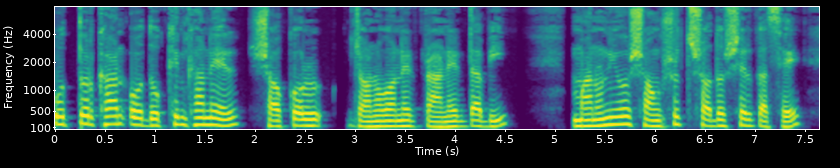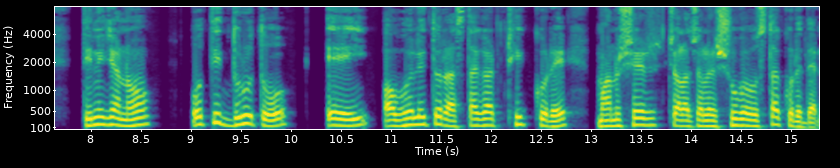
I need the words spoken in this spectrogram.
উত্তর খান ও দক্ষিণ খানের সকল জনগণের প্রাণের দাবি মাননীয় সংসদ সদস্যের কাছে তিনি যেন অতি দ্রুত এই অবহেলিত রাস্তাঘাট ঠিক করে মানুষের চলাচলের সুব্যবস্থা করে দেন।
